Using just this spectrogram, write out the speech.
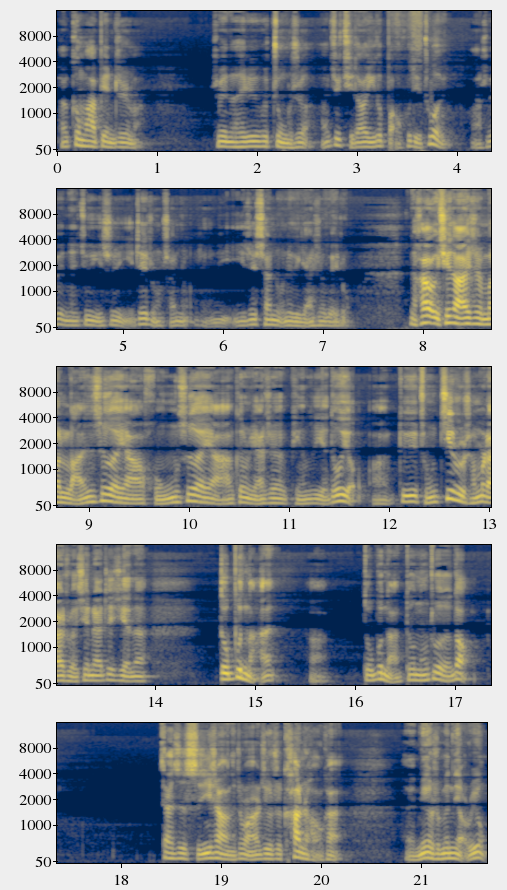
它更怕变质嘛，所以呢它就个棕色啊，就起到一个保护的作用啊。所以呢就以是以这种三种以以这三种这个颜色为主。那还有其他什么蓝色呀、红色呀，各种颜色瓶子也都有啊。对于从技术层面来说，现在这些呢。都不难啊，都不难，都能做得到。但是实际上呢，这玩意儿就是看着好看，哎，没有什么鸟用，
